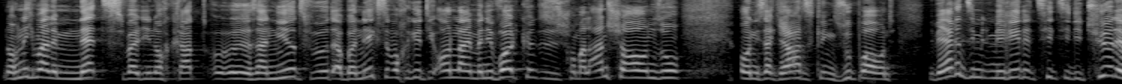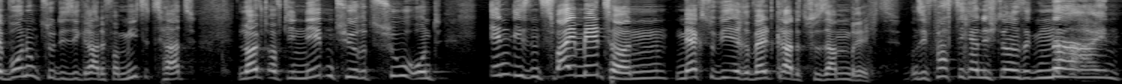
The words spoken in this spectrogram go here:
noch nicht mal im Netz, weil die noch gerade äh, saniert wird. Aber nächste Woche geht die online. Wenn ihr wollt, könnt ihr sie schon mal anschauen. So. Und ich sage, ja, das klingt super. Und während sie mit mir redet, zieht sie die Tür der Wohnung zu, die sie gerade vermietet hat, läuft auf die Nebentüre zu und in diesen zwei Metern merkst du, wie ihre Welt gerade zusammenbricht. Und sie fasst sich an die Stirn und sagt, nein,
